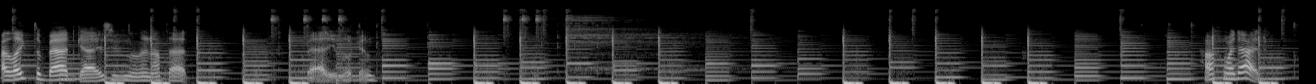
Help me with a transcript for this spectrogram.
I like the bad guys, even though they're not that baddie looking. How come I died?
